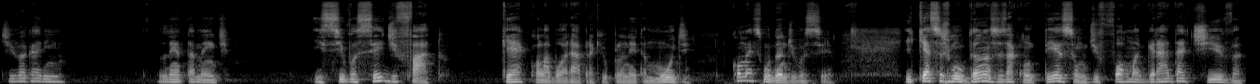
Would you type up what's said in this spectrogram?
devagarinho, lentamente. E se você de fato quer colaborar para que o planeta mude, comece mudando de você e que essas mudanças aconteçam de forma gradativa.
